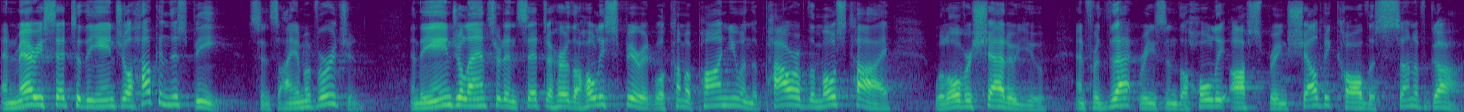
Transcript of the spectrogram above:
And Mary said to the angel, how can this be, since I am a virgin? And the angel answered and said to her, The Holy Spirit will come upon you and the power of the Most High will overshadow you. And for that reason the holy offspring shall be called the Son of God.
